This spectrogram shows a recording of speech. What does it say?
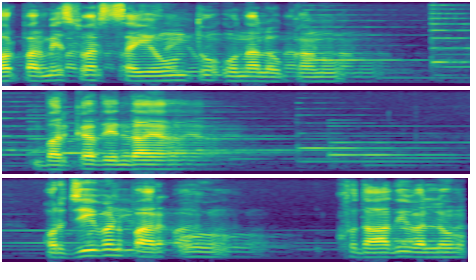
ਔਰ ਪਰਮੇਸ਼ਵਰ ਸਯੂਨ ਤੋਂ ਉਹਨਾਂ ਲੋਕਾਂ ਨੂੰ ਬਰਕਤ ਦਿੰਦਾ ਆ। ਔਰ ਜੀਵਨ ਭਰ ਉਹ ਖੁਦਾ ਦੀ ਵੱਲੋਂ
